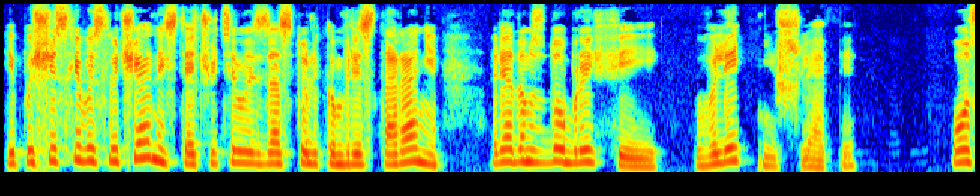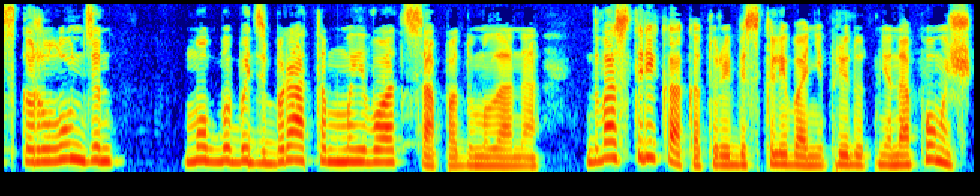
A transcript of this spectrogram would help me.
и по счастливой случайности очутилась за столиком в ресторане рядом с доброй феей в летней шляпе. Оскар Лундин мог бы быть братом моего отца, — подумала она, — два старика, которые без колебаний придут мне на помощь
